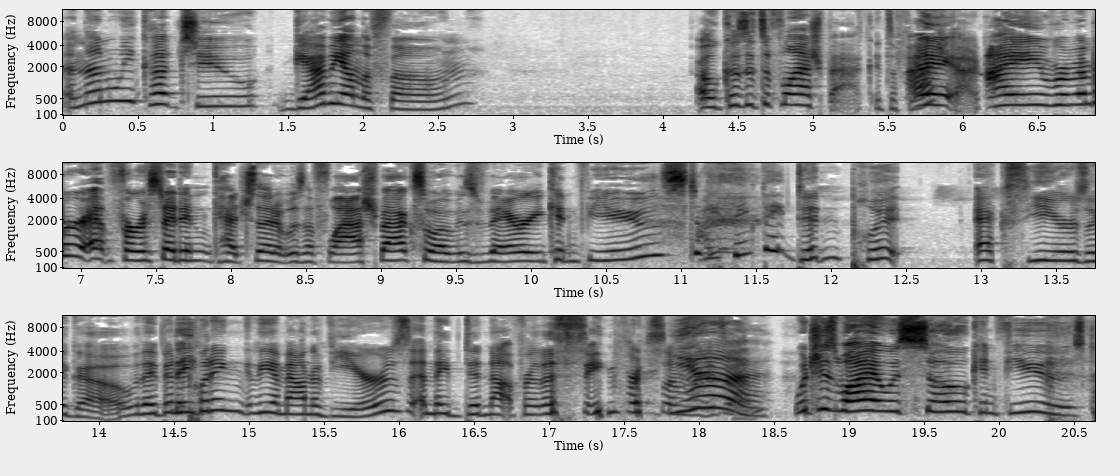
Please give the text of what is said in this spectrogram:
And then we cut to Gabby on the phone. Oh, because it's a flashback. It's a flashback. I, remember at first I didn't catch that it was a flashback, so I was very confused. I think they didn't put X years ago. They've been They- putting the amount of years, and they did not for this scene for some yeah. reason. Which is why I was so confused.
